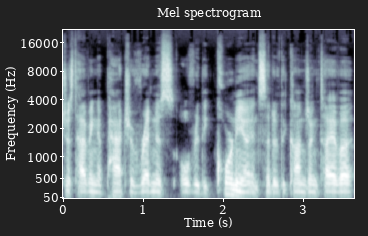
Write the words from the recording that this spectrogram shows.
just having a patch of redness over the cornea instead of the conjunctiva.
